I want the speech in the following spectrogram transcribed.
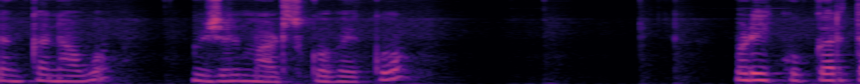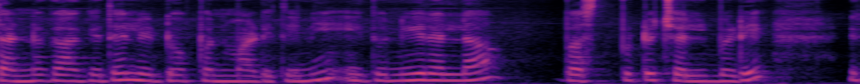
ತನಕ ನಾವು ವಿಷಲ್ ಮಾಡಿಸ್ಕೋಬೇಕು. ನೋಡಿ ಕುಕ್ಕರ್ ತಣ್ಣಗಾಗಿದೆ, ಲಿಡ್ ಓಪನ್ ಮಾಡಿದ್ದೀನಿ. ಇದು ನೀರೆಲ್ಲ ಬಸ್ಬಿಟ್ಟು ಚೆಲ್ಬಿಡಿ. ಈ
